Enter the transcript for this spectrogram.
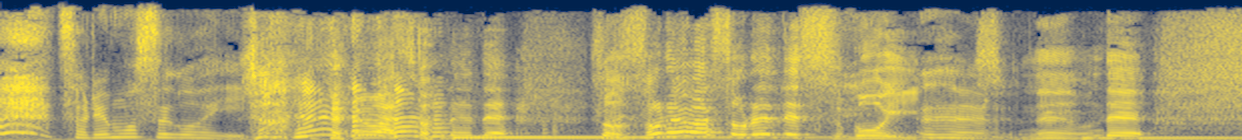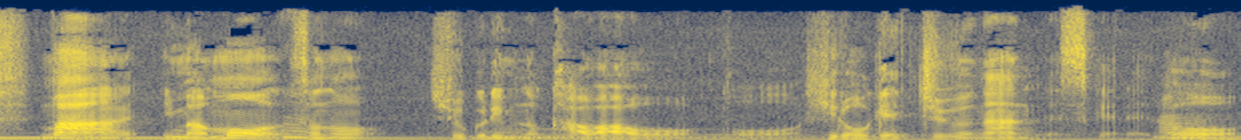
それもすごい。それはそれでそうそれはそれですごいんですよね。でまあ今もそのシュークリームの皮をこう広げ中なんですけれど、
